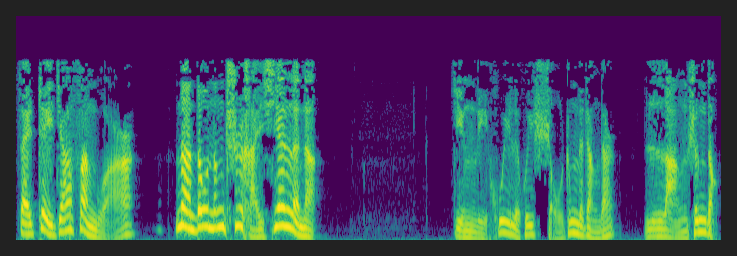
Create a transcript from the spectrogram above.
在这家饭馆。”那都能吃海鲜了呢。经理挥了挥手中的账单，朗声道：“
